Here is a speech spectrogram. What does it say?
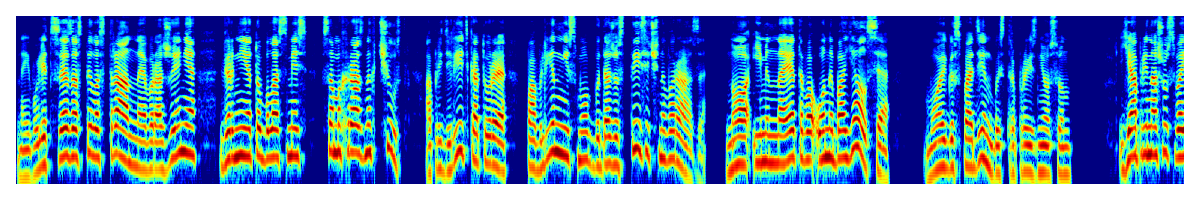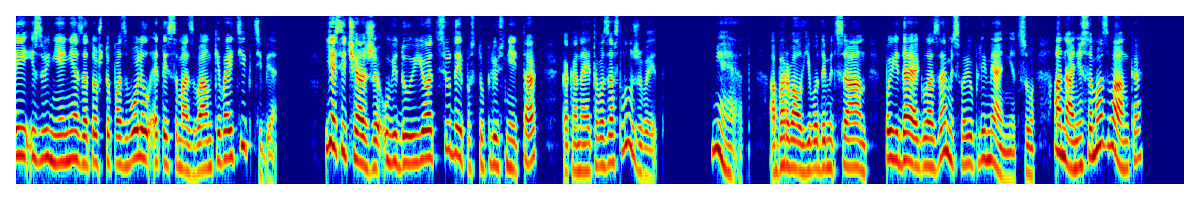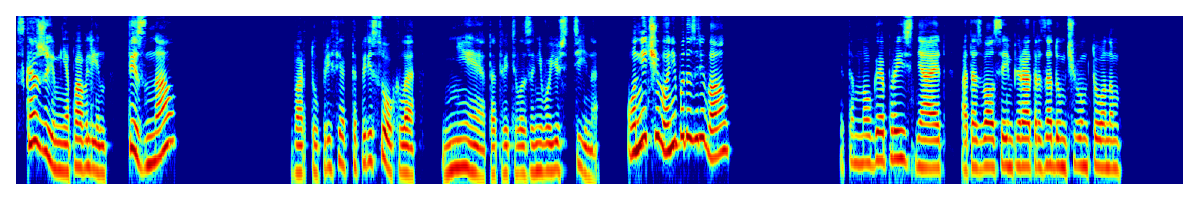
на его лице застыло странное выражение, вернее, то была смесь самых разных чувств, определить которые павлин не смог бы даже с тысячного раза. Но именно этого он и боялся. «Мой господин», — быстро произнес он, — «я приношу свои извинения за то, что позволил этой самозванке войти к тебе. Я сейчас же уведу ее отсюда и поступлю с ней так, как она этого заслуживает. «Нет», — оборвал его Домициан, поедая глазами свою племянницу, — «она не самозванка. Скажи мне, Павлин, ты знал?» Во рту префекта пересохло. «Нет», — ответила за него Юстина, — «он ничего не подозревал». «Это многое проясняет», — отозвался император задумчивым тоном.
